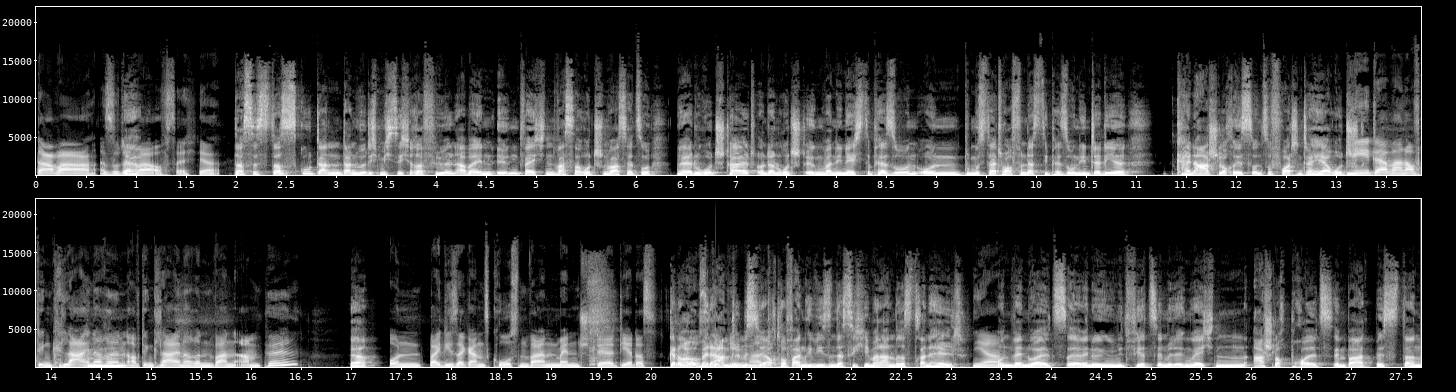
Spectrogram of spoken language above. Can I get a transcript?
da war, also da Ja. war Aufsicht, ja. Das ist, das ist gut, dann, dann würde ich mich sicherer fühlen, aber in irgendwelchen Wasserrutschen war es halt so, naja, du rutscht halt und dann rutscht irgendwann die nächste Person und du musst halt hoffen, dass die Person hinter dir kein Arschloch ist und sofort hinterher rutscht. Nee, da waren auf den kleineren, Mhm. auf den kleineren waren Ampeln Ja, und bei dieser ganz großen war ein Mensch, der dir das genau, aber bei der Ampel bist du ja auch darauf angewiesen, dass sich jemand anderes dran hält. Ja. Und wenn du als, äh, wenn du irgendwie mit 14 mit irgendwelchen Arschlochprolls im Bad bist, dann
